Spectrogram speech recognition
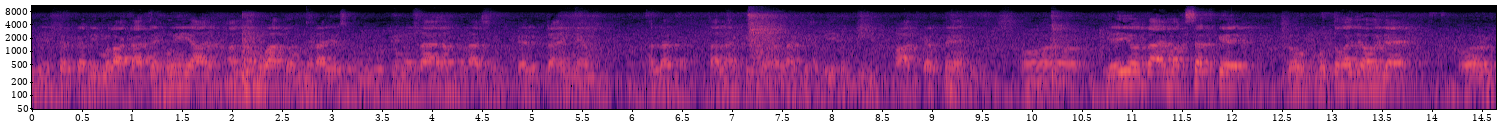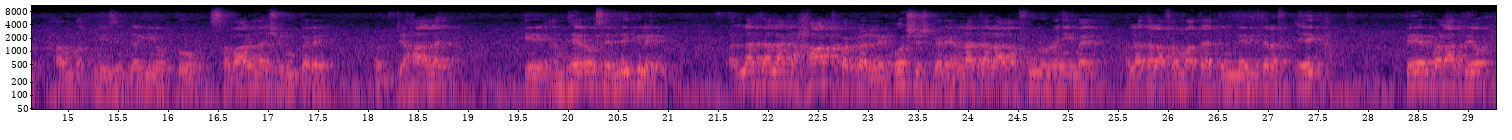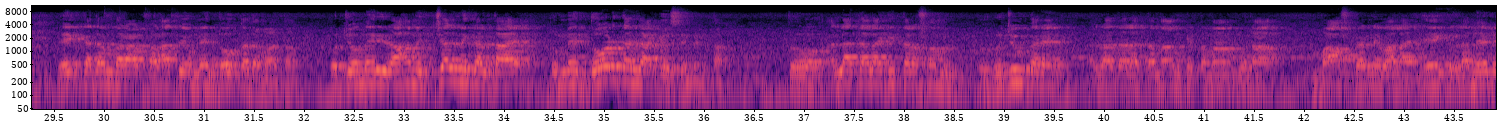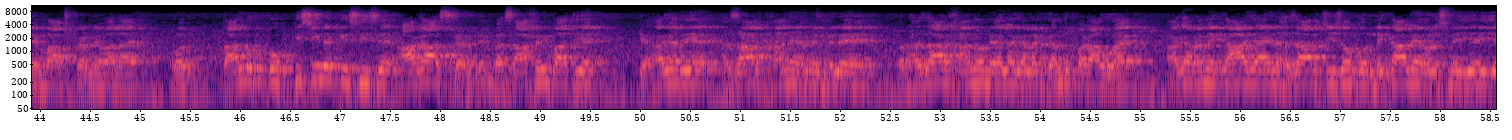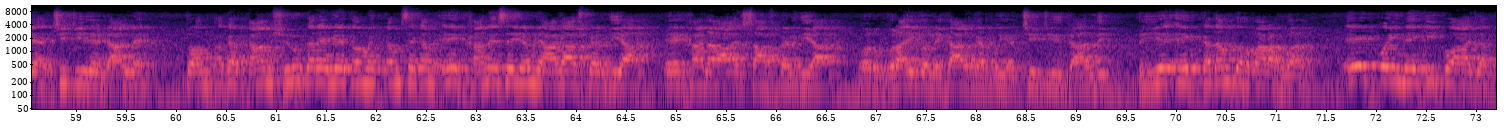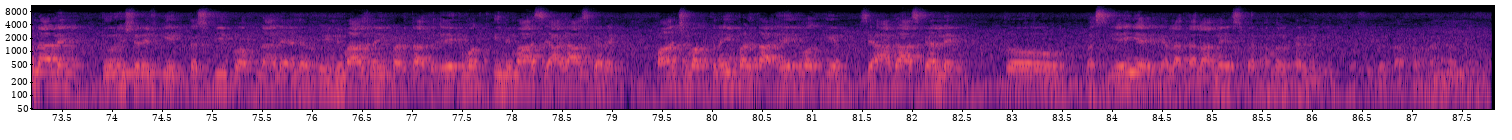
ये फिर कभी मुलाकातें हुई या आना हुआ तो मेरा ये रूटीन होता है अलहमदिल्ला से पहले टाइम में हम अल्लाह ताला की और अल्लाह के हबीब की बात करते हैं। और यही होता है मकसद के लोग मुतवज हो जाए। और हम अपनी ज़िंदगियों को संवारना शुरू करें और जहालत के अंधेरों से निकले। अल्लाह ताला का हाथ पकड़ लें, कोशिश करें। अल्लाह ताला गफूर रहीम है। अल्लाह ताला फरमाता है, तुम मेरी तरफ़ एक पैर बढ़ाते हो, एक कदम बढ़ा, बढ़ाते हो, मैं दो कदम आता हूँ। और जो मेरी राह में चल निकलता है तो मैं दौड़ कर जाके उससे मिलता हूँ। तो अल्लाह ताला की तरफ़ हम रुजू करें। अल्लाह ताला तमाम के तमाम गुनाह माफ़ करने वाला है, एक लम्हे में माफ़ करने वाला है और ताल्लुक़ को किसी न किसी से आगाज़ कर दें। बस आखिरी बात यह कि अगर ये हज़ार खाने हमें मिले हैं और हज़ार खानों में अलग अलग गंद पड़ा हुआ है, अगर हमें कहा जाए इन हज़ार चीज़ों को निकालें और उसमें ये ये अच्छी चीज़ें डाल लें तो हम अगर काम शुरू करेंगे तो हमें कम से कम एक खाने से ही हमने आगाज़ कर दिया, एक खाना आज साफ़ कर दिया और बुराई को निकाल कर कोई अच्छी चीज़ डाल दी। तो ये एक कदम तो हमारा हुआ एक कोई नेकी को आज अपना ले दुरू शरीफ की एक तस्वीर को अपना ले, अगर कोई नमाज़ नहीं पढ़ता तो एक वक्त की नमाज़ से आगाज़ करे, पाँच वक्त नहीं पढ़ता, एक वक्त से आगाज़ कर ले तो बस यही है कि अल्लाह ताला हमें इस पर अमल करने की कोशिश करता फरमाया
